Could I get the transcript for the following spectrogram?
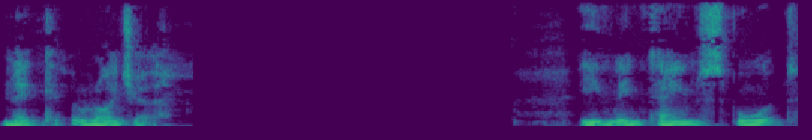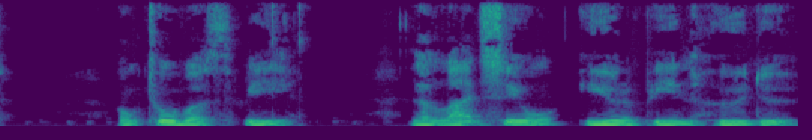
Nick Rodger. Evening Times Sport, October 3. The Lazio European Hoodoo.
